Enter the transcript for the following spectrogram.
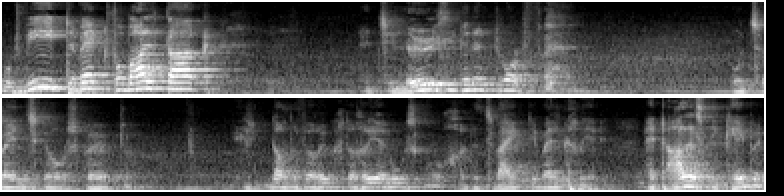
und weit weg vom Alltag haben sie Lösungen entworfen. Und 20 Jahre später ist noch der verrückte Krieg ausgebrochen, der Zweite Weltkrieg. Hat alles nicht gegeben,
